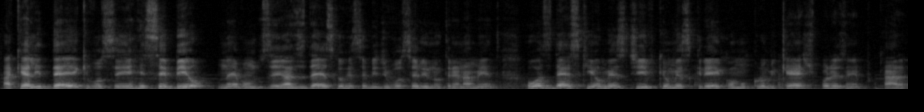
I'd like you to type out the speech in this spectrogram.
aquela ideia que você recebeu, né? Vamos dizer, as ideias que eu recebi de você ali no treinamento, ou as ideias que eu mesmo tive, que eu mesmo criei, como o Clubcast, por exemplo. Cara,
